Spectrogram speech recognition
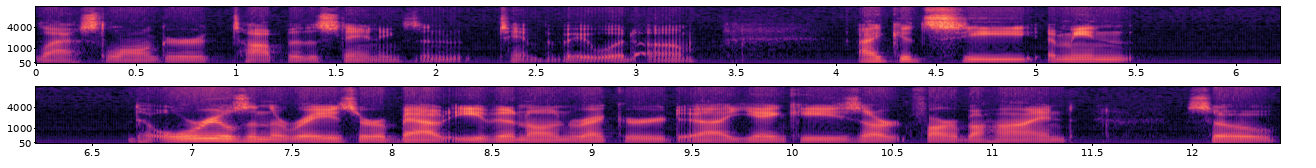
last longer, top of the standings than Tampa Bay would. Um, I could see. I mean, the Orioles and the Rays are about even on record. Uh, Yankees aren't far behind. So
